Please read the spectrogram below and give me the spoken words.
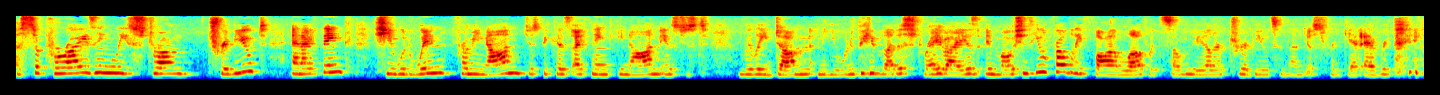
a surprisingly strong tribute, and I think she would win from Inan just because I think Inan is just really dumb and he would be led astray by his emotions. He would probably fall in love with some of the other tributes and then just forget everything.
